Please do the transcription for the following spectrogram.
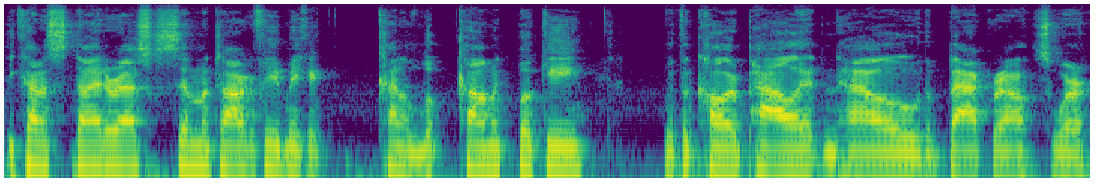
the kind of snyder-esque cinematography make it kind of look comic booky with the color palette and how the backgrounds were.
